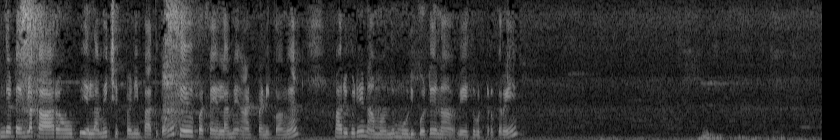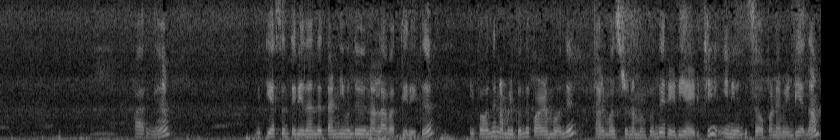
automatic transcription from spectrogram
இந்த டைமில் காரம் உப்பு எல்லாமே செக் பண்ணி பார்த்துக்கோங்க. தேவைப்பட்ட எல்லாமே ஆட் பண்ணிக்கோங்க. மறுபடியும் நம்ம வந்து மூடி போட்டு நான் வேக விட்டுருக்குறேன். பாருங்கள் வித்தியாசம் தெரியுது? அந்த தண்ணி வந்து நல்லா வத்திருக்கு. இப்போ வந்து நம்மளுக்கு வந்து குழம்பு வந்து ஆல்மோஸ்ட் நம்மளுக்கு வந்து ரெடி ஆகிடுச்சு இனி வந்து சர்வ் பண்ண வேண்டியதான்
